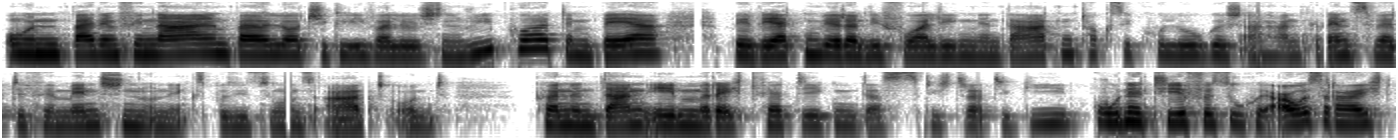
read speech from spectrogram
Und bei dem finalen Biological Evaluation Report, dem BEAR, bewerten wir dann die vorliegenden Daten toxikologisch anhand Grenzwerte für Menschen und Expositionsart und können dann eben rechtfertigen, dass die Strategie ohne Tierversuche ausreicht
